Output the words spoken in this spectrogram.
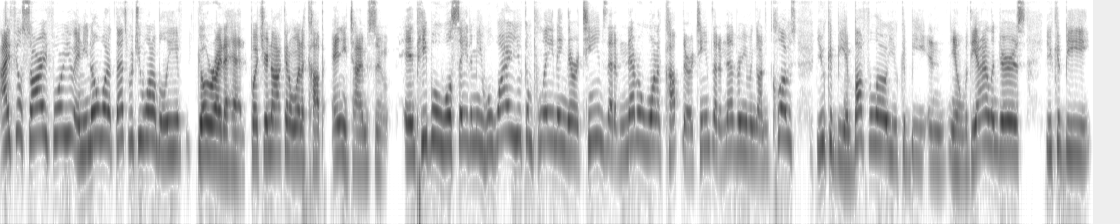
I feel sorry for you, and you know what? If that's what you want to believe, go right ahead. But you're not going to win a cup anytime soon. And people will say to me, well, why are you complaining? There are teams that have never won a cup. There are teams that have never even gotten close. You could be in Buffalo. You could be in, you know, with the Islanders. You could be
